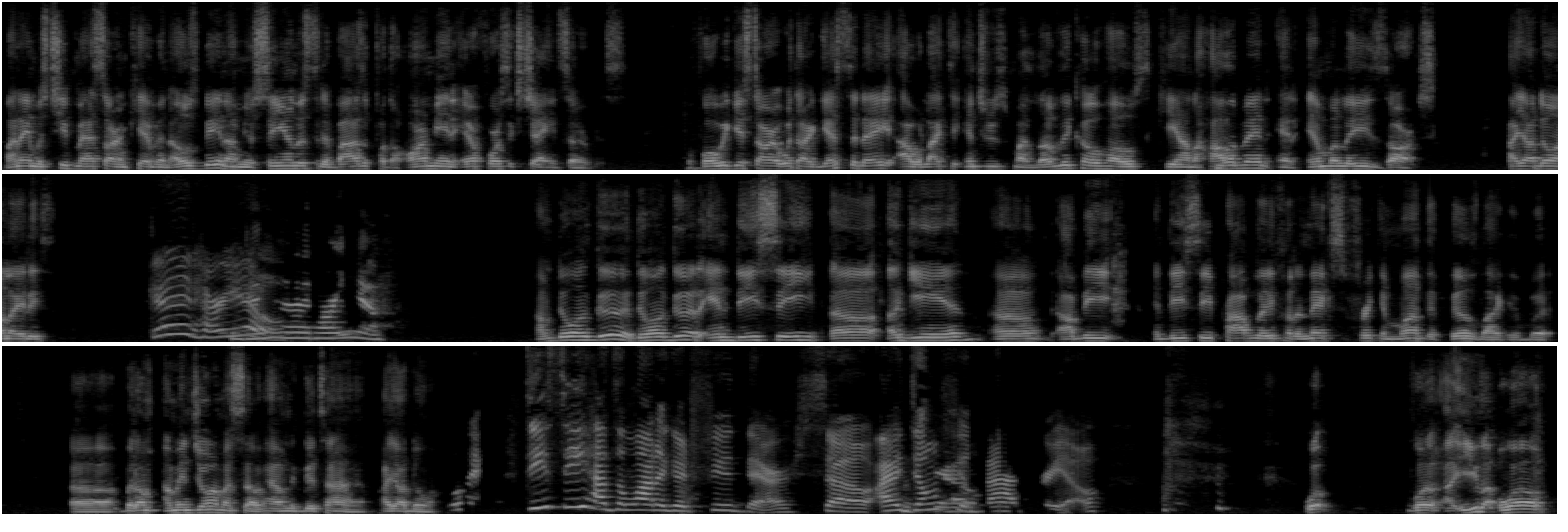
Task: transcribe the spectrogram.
My name is Chief Master Sergeant Kevin Osby, and I'm your Senior Enlisted Advisor for the Army and Air Force Exchange Service. Before we get started with our guests today, I would like to introduce my lovely co-hosts, Kiana Holloman and Emily Zarsk. How y'all doing, ladies? Good. How are you? Good. How are you? I'm doing good, doing good. In DC uh, again. Uh, I'll be in DC probably for the next freaking month. It feels like it, but uh, but I'm I'm enjoying myself, having a good time. How y'all doing? Well, DC has a lot of good food there, so I don't yeah. feel bad for you. well, well, uh, you well.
